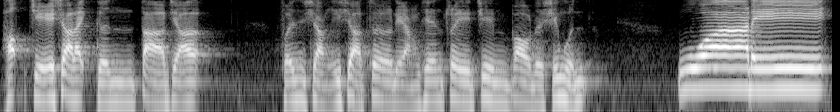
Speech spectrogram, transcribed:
好，接下来跟大家分享一下这两天最劲爆的新闻。哇嘞！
